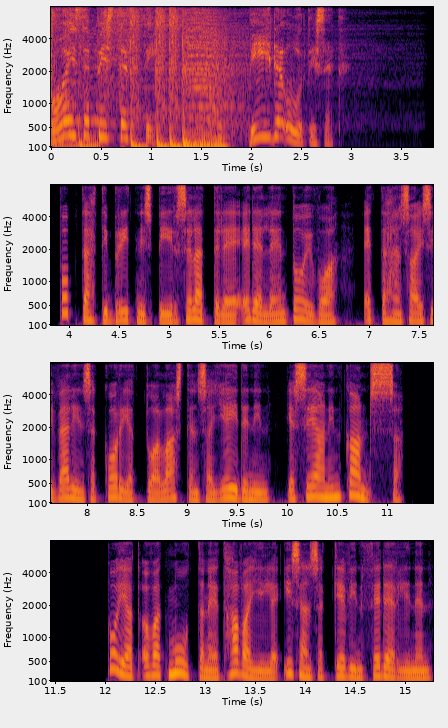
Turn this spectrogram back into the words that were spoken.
Voise.fi. Viihde uutiset. Pop-tähti Britney Spears selättelee edelleen toivoa, että hän saisi välinsä korjattua lastensa Jadenin ja Seanin kanssa. Pojat ovat muuttaneet Havajille isänsä Kevin Federlinen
